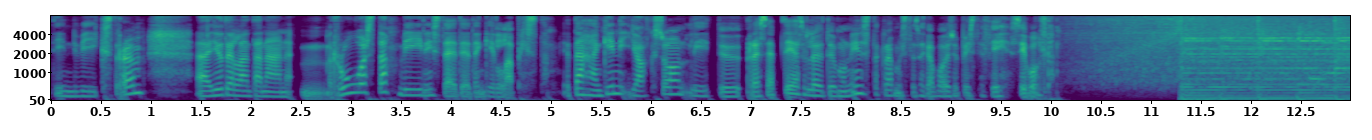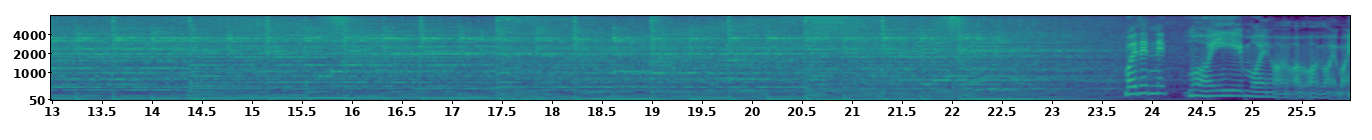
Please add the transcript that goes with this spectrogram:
Tin Wikström. Jutellaan tänään mm, ruuasta, viinistä ja tietenkin Lapista. Ja tähänkin jaksoon liittyy resepti ja se löytyy mun Instagramista sekä voise.fi-sivulta. Moi Tinni. Moi, moi, moi, moi, moi, moi, moi.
